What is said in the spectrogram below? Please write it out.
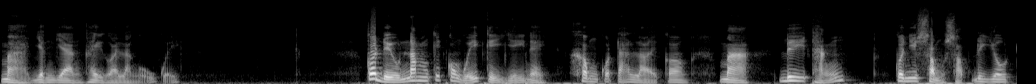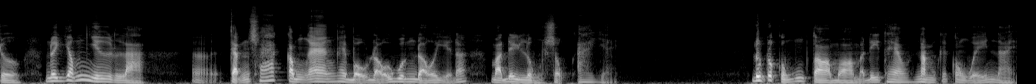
mà dân gian hay gọi là ngũ quỷ. Có điều năm cái con quỷ kỳ dị này không có trả lời con mà đi thẳng, coi như sòng sọc đi vô trường. Nó giống như là uh, cảnh sát, công an hay bộ đội, quân đội gì đó mà đi lùng sục ai vậy. Lúc đó cũng tò mò mà đi theo năm cái con quỷ này.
